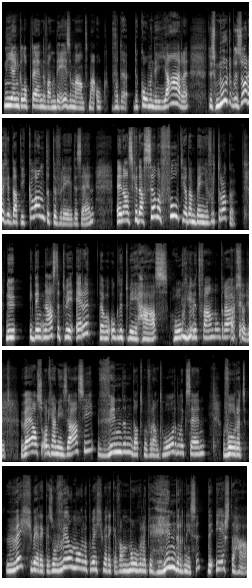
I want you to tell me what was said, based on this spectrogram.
niet enkel op het einde van deze maand, maar ook voor de, de komende jaren. Dus moeten we zorgen dat die klanten tevreden zijn. En als je dat zelf voelt, ja, dan ben je vertrokken. Nu, ik denk naast de twee R'en dat we ook de twee H's hoog in mhm. het vaandel dragen. Absoluut. Wij als organisatie vinden dat we verantwoordelijk zijn voor het wegwerken, zoveel mogelijk wegwerken van mogelijke hindernissen, de eerste H,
